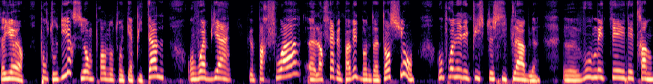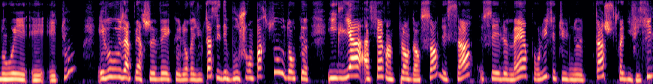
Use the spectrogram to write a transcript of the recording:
D'ailleurs, pour tout dire, si on prend notre capitale, on voit bien que parfois, euh, l'enfer est pavé de bonnes intentions. Vous prenez des pistes cyclables, euh, vous mettez des tramways et, et tout, et vous vous apercevez que le résultat, c'est des bouchons partout. Donc, euh, il y a à faire un plan d'ensemble, et ça, c'est le maire, pour lui, c'est une tâche très difficile,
